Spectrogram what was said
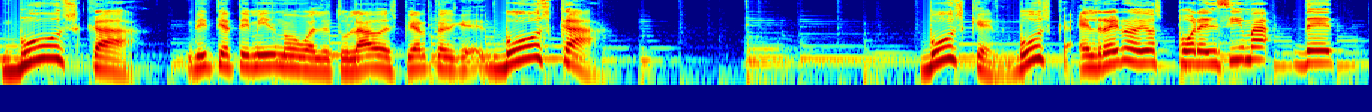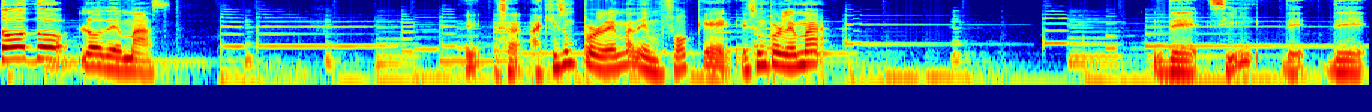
Busca. Dite a ti mismo o al de tu lado, despierta. El. Busca. Busquen, busca el reino de Dios por encima de todo lo demás. aquí es un problema de enfoque, es un problema de, sí, de, de,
